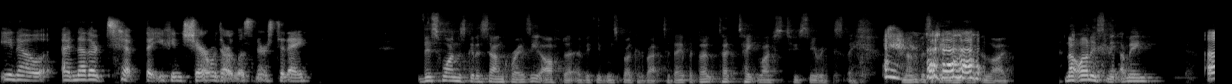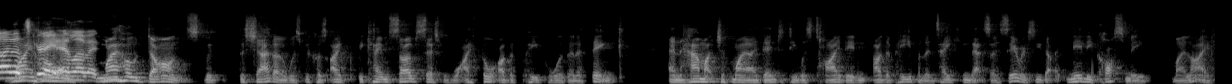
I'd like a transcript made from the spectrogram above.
you know, another tip that you can share with our listeners today? This one is going to sound crazy after everything we've spoken about today, but don't t- take life too seriously. None of us are alive. No, honestly, I mean, Oh, that's great. Whole, I love it. My whole dance with the shadow was because I became so obsessed with what I thought other people were going to think and how much of my identity was tied in other people and taking that so seriously that it nearly cost me my life.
